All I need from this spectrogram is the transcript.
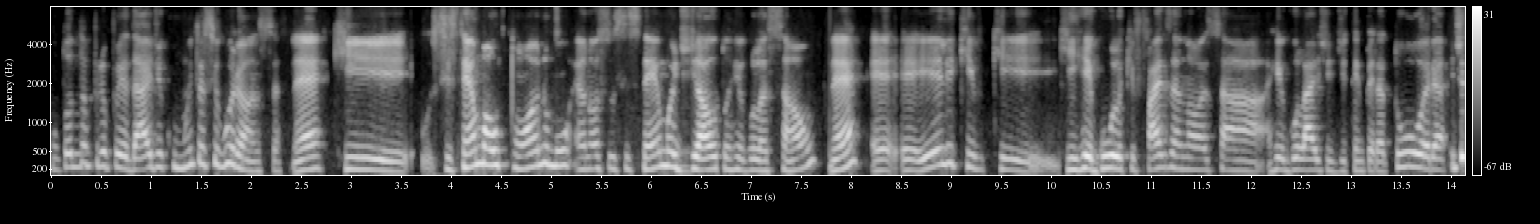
com toda a propriedade e com muita segurança, né, que o sistema autônomo é o nosso sistema de autorregulação, né? É, é ele que, que, que regula, que faz a nossa regulagem de temperatura, de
